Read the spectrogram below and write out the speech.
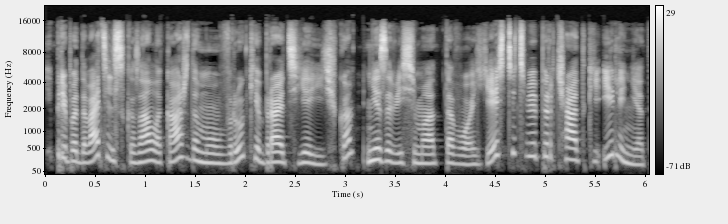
и преподаватель сказала каждому в руки брать яичко, независимо от того, есть у тебя перчатки или нет,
